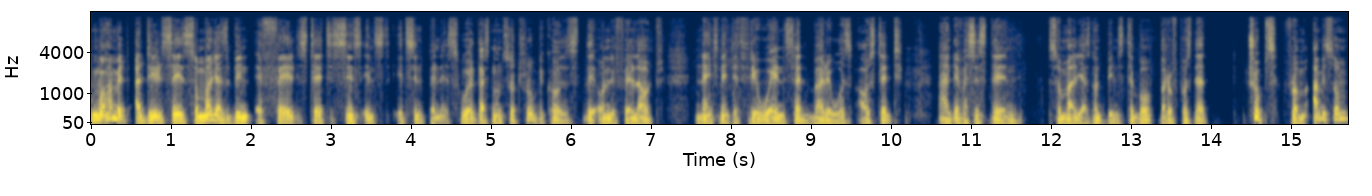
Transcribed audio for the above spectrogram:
Mohammed Adil says Somalia has been a failed state since its, its independence. Well, that's not so true because they only failed out 1993 when Siad Barre was ousted. And ever since then, Somalia has not been stable. But of course, there are troops from AMISOM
